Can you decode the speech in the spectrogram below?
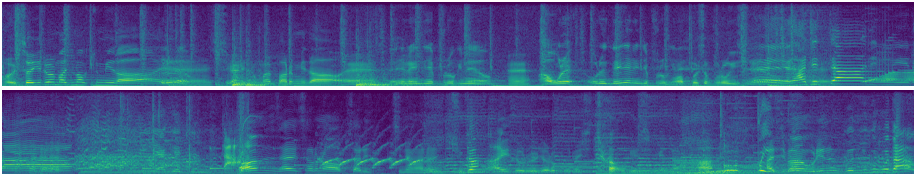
벌써 1월 마지막 주입니다. 예, 시간이 정말 빠릅니다. 예. 내년에 이제 부록이네요. 예. 아 올해 올해 내년에 이제 부록이네. 어, 벌써 부록이시네요. 네, 사진짜리입니다. 이야기했습니다. 40살, 39살이 진행하는 주간 아이돌을 여러분은 시청하고 계십니다. 하지만 우리는 그 누구보다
